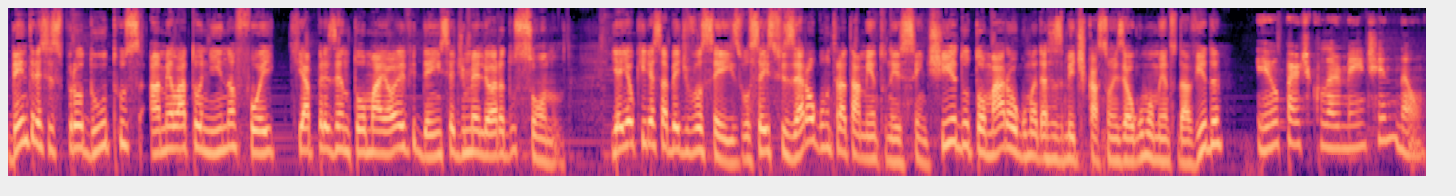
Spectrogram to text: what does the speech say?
Dentre esses produtos, a melatonina foi que apresentou maior evidência de melhora do sono. E aí eu queria saber de vocês, vocês fizeram algum tratamento nesse sentido? Tomaram alguma dessas medicações em algum momento da vida? Eu particularmente não.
